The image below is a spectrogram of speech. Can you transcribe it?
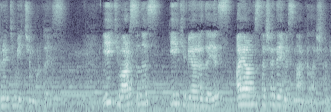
üretimi için buradayız. İyi ki varsınız, iyi ki bir aradayız. Ayağınız taşa değmesin arkadaşlar.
